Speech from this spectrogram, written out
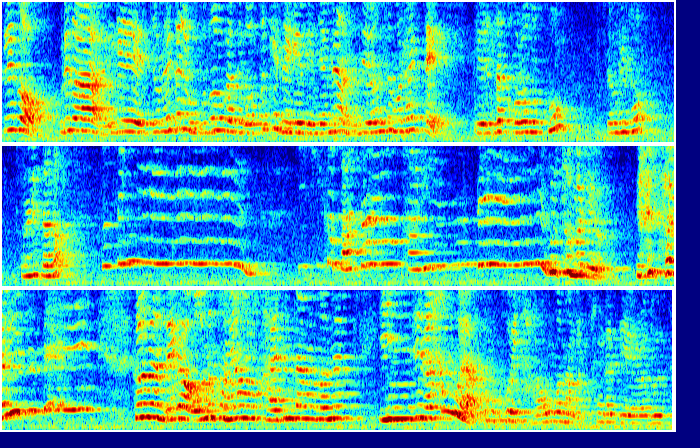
그래서 우리가 이게 좀 헷갈리고 무서워가지고 어떻게 되게 되냐면 이제 연습을 할 때 얘를 딱 걸어놓고 여기서 돌리다가 선생님 이기가 맞아요. 발이 있는데. 그렇단 말이에요. 발이 있는데. 그러면 내가 어느 방향으로 가야 된다는 거는 인지를 한 거야. 그럼 거의 다 온 거나 마찬가지예요 여러분.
